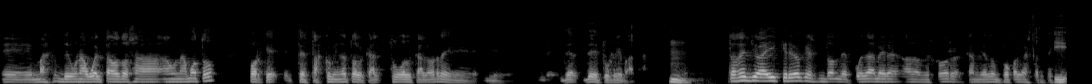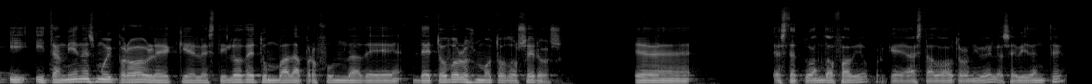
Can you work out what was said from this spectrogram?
eh, más de una vuelta o dos a, una moto porque te estás comiendo todo el, calor de, tu rival. Hmm. Entonces yo ahí creo que es donde puede haber a lo mejor cambiado un poco la estrategia. Y, también es muy probable que el estilo de tumbada profunda de, todos los motodoseros, eh, exceptuando a Fabio, porque ha estado a otro nivel, es evidente,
